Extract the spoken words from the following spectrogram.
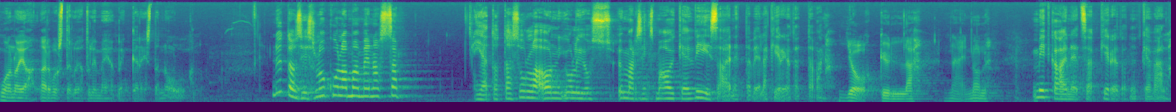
huonoja arvosteluja tuli meidän penkkäreistä nolla. Nyt on siis lukuloma menossa. Ja tota, sulla on, Julius, ymmärsinkö mä oikein viisi ainetta vielä kirjoitettavana? Joo, kyllä, näin on. Mitkä aineet sä kirjoitat nyt keväällä?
